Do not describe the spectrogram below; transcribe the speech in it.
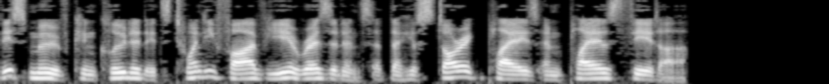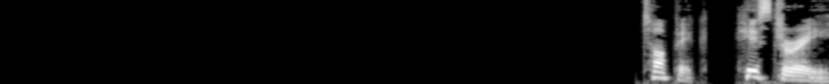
This move concluded its 25-year residence at the historic Plays and Players Theatre. History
